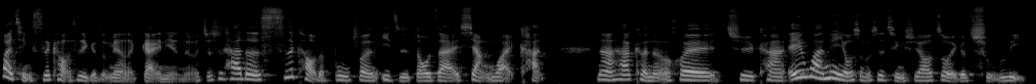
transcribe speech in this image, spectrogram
外倾思考是一个怎么样的概念呢？就是他的思考的部分一直都在向外看，那他可能会去看，哎，外面有什么事情需要做一个处理，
